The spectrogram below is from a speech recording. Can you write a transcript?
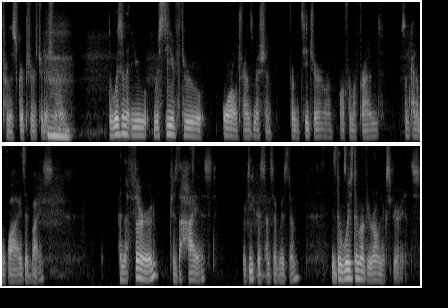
from the scriptures traditionally, mm. the wisdom that you receive through oral transmission from a teacher or, or from a friend, some kind of wise advice and the third, which is the highest or deepest sense of wisdom, is the wisdom of your own experience.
